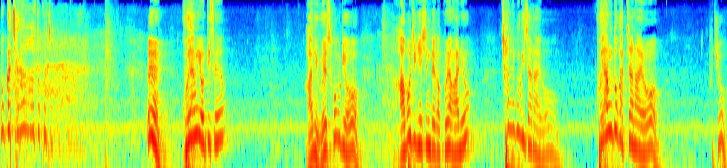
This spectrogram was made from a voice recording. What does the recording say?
똑같잖아, 똑같잖아. 예, 네, 고향이 어디세요? 아니, 왜 서울이요? 아버지 계신 데가 고향 아니요? 천국이잖아요. 고향도 같잖아요. 그죠?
